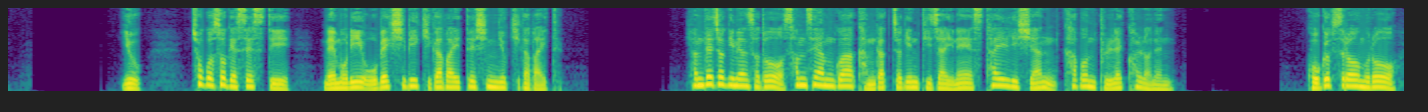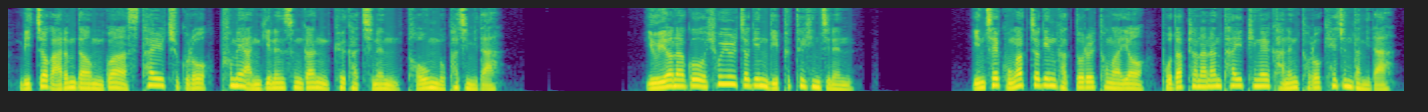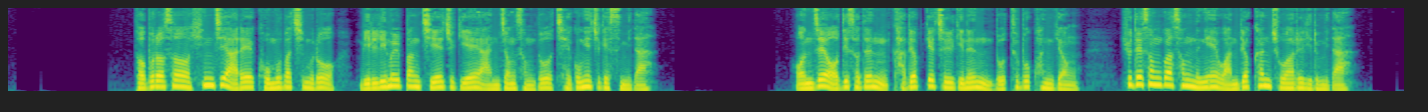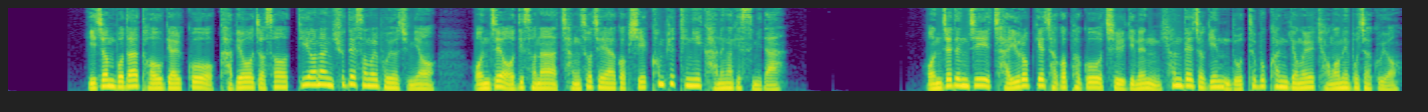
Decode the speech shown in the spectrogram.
6. 초고속 SSD 메모리 512GB 16GB 현대적이면서도 섬세함과 감각적인 디자인의 스타일리시한 카본 블랙 컬러는 고급스러움으로 미적 아름다움과 스타일 축으로 품에 안기는 순간 그 가치는 더욱 높아집니다. 유연하고 효율적인 리프트 힌지는 인체 공학적인 각도를 통하여 보다 편안한 타이핑을 가능토록 해준답니다. 더불어서 힌지 아래 고무 받침으로 밀림을 빵 지해주기에 안정성도 제공해주겠습니다. 언제 어디서든 가볍게 즐기는 노트북 환경, 휴대성과 성능의 완벽한 조화를 이룹니다. 이전보다 더욱 얇고 가벼워져서 뛰어난 휴대성을 보여주며 언제 어디서나 장소 제약 없이 컴퓨팅이 가능하겠습니다. 언제든지 자유롭게 작업하고 즐기는 현대적인 노트북 환경을 경험해보자고요.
